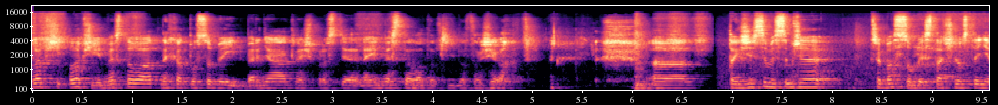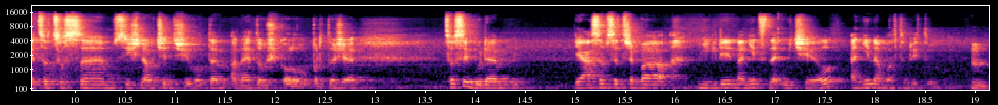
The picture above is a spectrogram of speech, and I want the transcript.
lepší, lepší investovat, nechat po sobě jít berňák, než prostě neinvestovat a přijít do toho, že jo. uh, takže si myslím, že třeba soběstačnost je něco, co se musíš naučit životem a ne tou školou, protože co si budem, já jsem se třeba nikdy na nic neučil, ani na maturitu, Hmm. uh,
